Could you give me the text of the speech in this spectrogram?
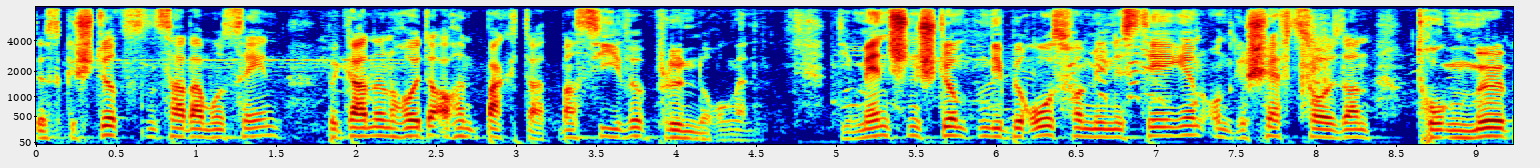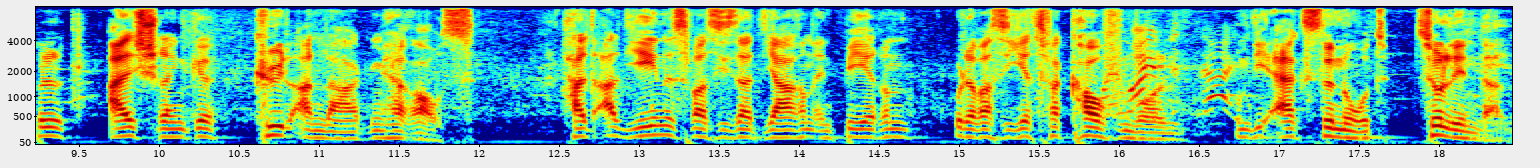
des gestürzten Saddam Hussein begannen heute auch in Bagdad massive Plünderungen. Die Menschen stürmten die Büros von Ministerien und Geschäftshäusern, trugen Möbel, Eisschränke, Kühlanlagen heraus. Halt all jenes, was sie seit Jahren entbehren oder was sie jetzt verkaufen wollen, um die ärgste Not zu lindern.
